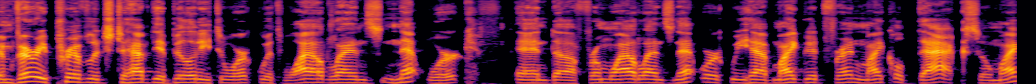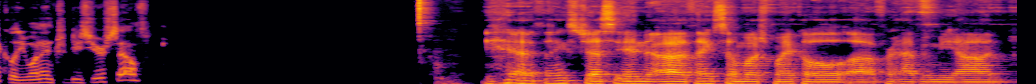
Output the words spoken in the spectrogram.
am very privileged to have the ability to work with Wildlands Network and uh, from Wildlands Network, we have my good friend Michael Dax. So, Michael, you want to introduce yourself? Yeah, thanks, Jesse, and uh, thanks so much, Michael, uh, for having me on.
